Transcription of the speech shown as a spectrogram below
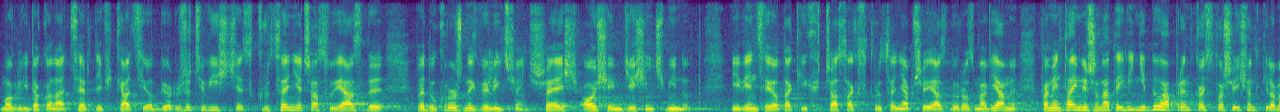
mogli dokonać certyfikacji odbioru. Rzeczywiście, skrócenie czasu jazdy według różnych wyliczeń 6, 8, 10 minut. Mniej więcej o takich czasach skrócenia przejazdu rozmawiamy. Pamiętajmy, że na tej linii była prędkość 160 km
